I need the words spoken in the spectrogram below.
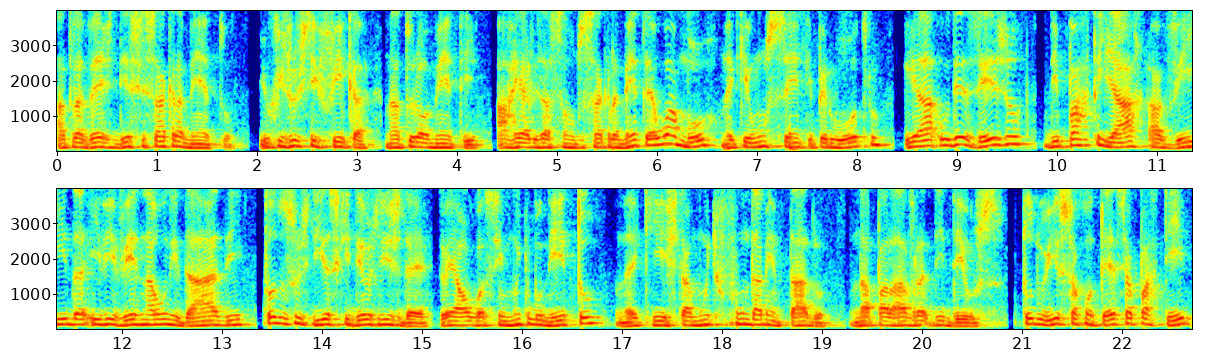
através desse sacramento. E o que justifica naturalmente a realização do sacramento é o amor né, que um sente pelo outro e há o desejo de partilhar a vida e viver na unidade todos os dias que Deus lhes der. Então é algo assim muito bonito, né, que está muito fundamentado na palavra de Deus. Tudo isso acontece a partir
